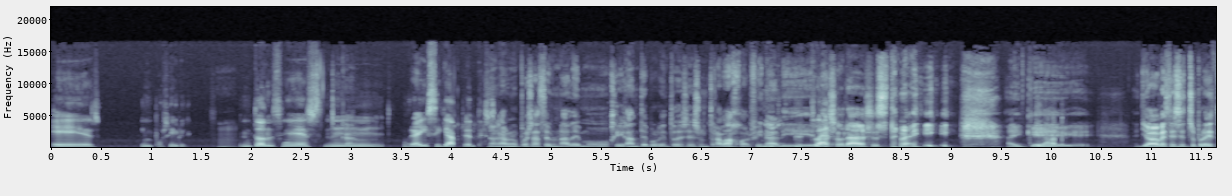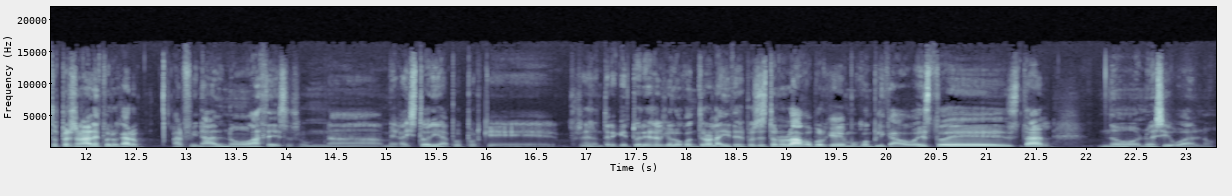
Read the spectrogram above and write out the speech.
es imposible. mm. Entonces, Claro. mm, por ahí sí que aprendes. No, claro, no puedes hacer una demo gigante porque entonces es un trabajo al final y Claro. las horas están ahí. Hay que. Yo a veces he hecho proyectos personales, pero claro, al final no haces una mega historia, pues porque, pues eso, entre que tú eres el que lo controla y dices, pues esto no lo hago porque es muy complicado, esto es tal, no, no es igual, ¿no?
